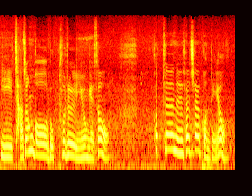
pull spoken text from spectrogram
이 자전거 로프를 이용해서 커튼을 설치할 건데요.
